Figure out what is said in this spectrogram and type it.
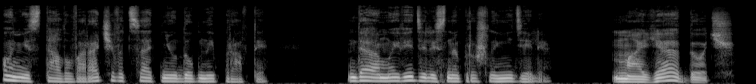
Он не стал уворачиваться от неудобной правды. «Да, мы виделись на прошлой неделе. «Моя дочь».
